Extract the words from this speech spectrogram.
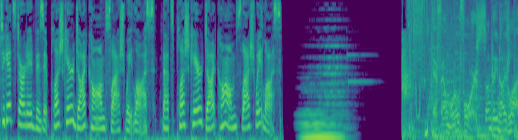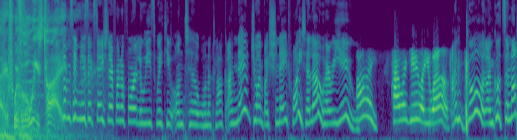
To get started, visit plushcare.com slash weight loss. That's plushcare.com slash weight loss. FM 104 Sunday Night Live with Louise Ty. Dublin Hit Music Station F104, Louise with you until one o'clock. I'm now joined by Sinead White. Hello, how are you? Hi. How are you? Are you well? I'm good, I'm good. So not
